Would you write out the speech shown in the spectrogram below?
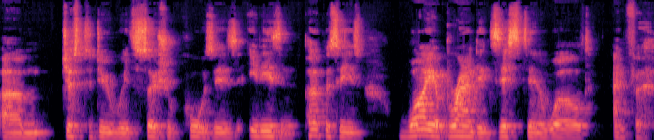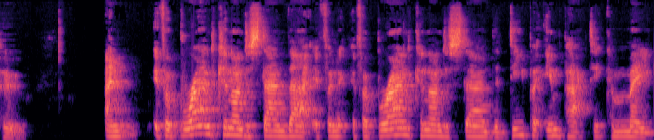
um, just to do with social causes. It isn't. Purpose is why a brand exists in a world and for who. And if a brand can understand that, if, an, if a brand can understand the deeper impact it can make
